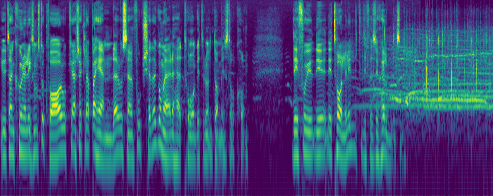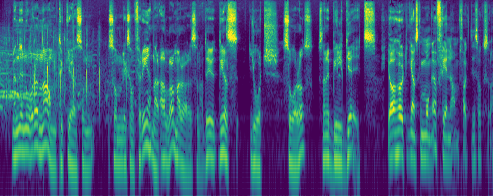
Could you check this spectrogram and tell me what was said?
utan kunde liksom stå kvar och kanske klappa händer och sen fortsätta gå med det här tåget runt om i Stockholm. Det, får ju, det, det talar lite för sig själv liksom. Men det är några namn tycker jag som, som liksom förenar alla de här rörelserna. Det är ju dels George Soros, sen är det Bill Gates. Jag har hört ganska många fler namn faktiskt också,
